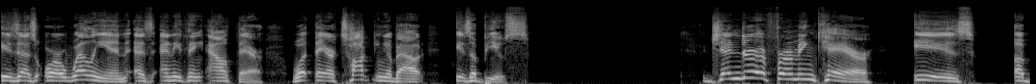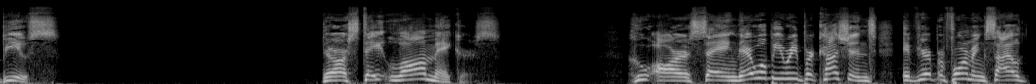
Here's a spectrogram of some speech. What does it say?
is as Orwellian as anything out there. What they are talking about is abuse. Gender affirming care is abuse. There are state lawmakers who are saying there will be repercussions if you're performing child,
